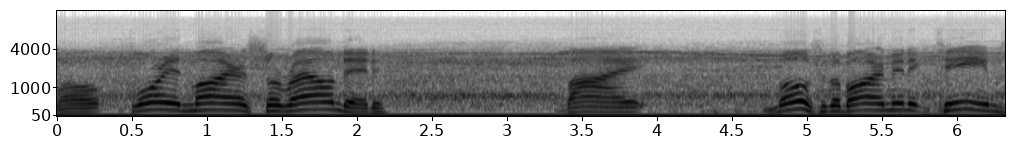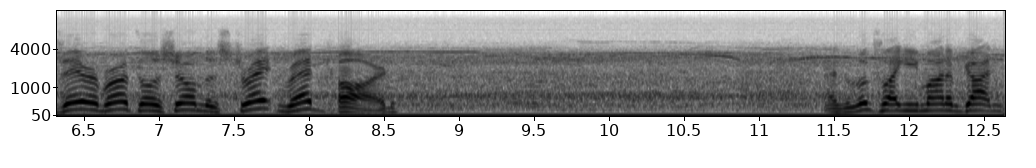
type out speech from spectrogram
Well, Florian Myers surrounded by most of the Bayern Munich team. Zé Roberto shown the straight red card. As it looks like he might have gotten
